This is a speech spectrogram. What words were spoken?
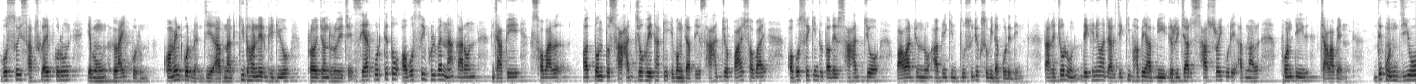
অবশ্যই সাবস্ক্রাইব করুন এবং লাইক করুন। কমেন্ট করবেন যে আপনার কী ধরনের ভিডিও প্রয়োজন রয়েছে। শেয়ার করতে তো অবশ্যই ভুলবেন না, কারণ যাতে সবার অত্যন্ত সাহায্য হয়ে থাকে এবং যাতে সাহায্য পায় সবাই, অবশ্যই কিন্তু তাদের সাহায্য পাওয়ার জন্য আপনি কিন্তু সুযোগ সুবিধা করে দিন। তাহলে চলুন দেখে নেওয়া যাক যে কীভাবে আপনি রিচার্জ সাশ্রয় করে আপনার ফোনটির চালাবেন। দেখুন জিও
